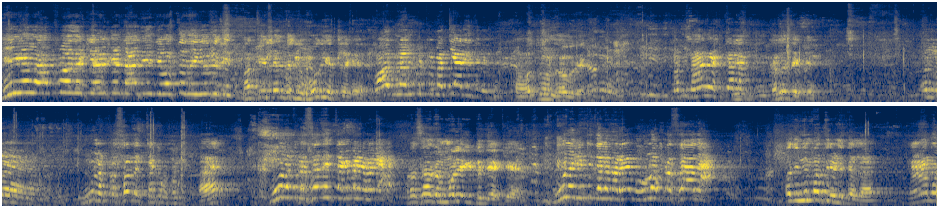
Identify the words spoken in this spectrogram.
ಹೀಗೆಲ್ಲ ಅಪವಾದ ಕೇಳ್ಕೊಂಡು ನಾನು ಈ ದೇವಸ್ಥಾನ ಇರುದಿಲ್ಲ. ಮತ್ತೆ ಇಲ್ಲಿಂದ ನೀವು ಹೋಗಿ ವಾರ ಬಿಟ್ಟು ಮತ್ತೆ ಯಾರಿದ್ರು ಅದು ಒಂದು ಹೌದೇ ಮತ್ತೆ ನಾನು ಅಷ್ಟಲ್ಲ ಕರೆದೇಕೆ ಅಲ್ಲ ಮೂಲ ಪ್ರಸಾದ ತಗೋಬೇಕು? ಮೂಲ ಪ್ರಸಾದ. ಪ್ರಸಾದ ಮೂಲೆ ಇಟ್ಟಿದ್ದಲ್ಲ ಮರ ಮೂಲ ಪ್ರಸಾದ. ಅದು ನಿಮ್ಮ ಹತ್ರ ಹೇಳಿದ್ದಲ್ಲ? ನಾನು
